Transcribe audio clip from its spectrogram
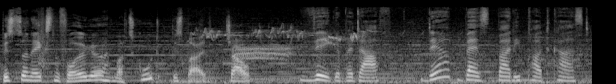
Bis zur nächsten Folge. Macht's gut. Bis bald. Ciao. Wegebedarf. Der Best Buddy Podcast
